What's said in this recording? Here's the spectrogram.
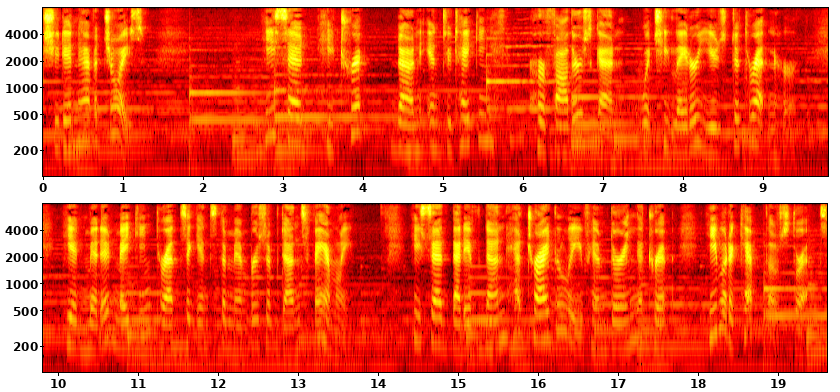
she didn't have a choice. He said he tricked Dunn into taking her father's gun, which he later used to threaten her. He admitted making threats against the members of Dunn's family. He said that if Dunn had tried to leave him during the trip, he would have kept those threats.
